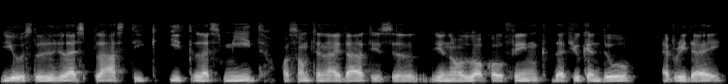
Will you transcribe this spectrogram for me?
use less plastic, eat less meat, or something like that is a you know local thing that you can do every day.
